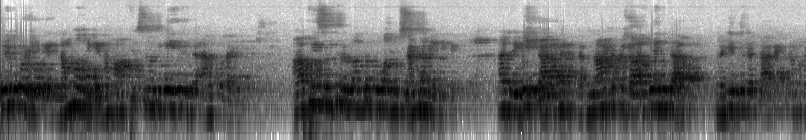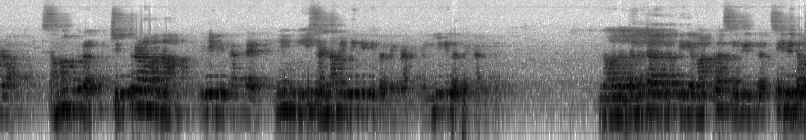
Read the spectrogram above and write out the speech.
ತಿಳ್ಕೊಳ್ಳಿಕ್ಕೆ ನಮ್ಮವರಿಗೆ, ನಮ್ಮ ಆಫೀಸ್ನವರಿಗೆ ಇದರಿಂದ ಅನುಕೂಲ ಇದೆ ಆಫೀಸ್ ಅಂತ ಹೇಳುವಂಥದ್ದು ಒಂದು ಸಣ್ಣ ವೇದಿಕೆ. ಆದ್ರೆ ಇಡೀ ಕಾರ್ಯ ಕರ್ನಾಟಕದಾದ್ಯಂತ ನಡೆಯುತ್ತಿರುವ ಕಾರ್ಯಕ್ರಮಗಳ ಸಮಗ್ರ ಚಿತ್ರಣವನ್ನ ತಿಳಿಬೇಕಾದ್ರೆ ನೀವು ಈ ಸಣ್ಣ ವೇದಿಕೆಗೆ ಬರ್ಬೇಕಾಗುತ್ತೆ, ಇಲ್ಲಿಗೆ ಬರ್ಬೇಕಾಗುತ್ತೆ. ನಾನು ಜನಜಾಗೃತಿಗೆ ಮಾತ್ರ ಸೇರಿದ ಸೇರಿದವ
